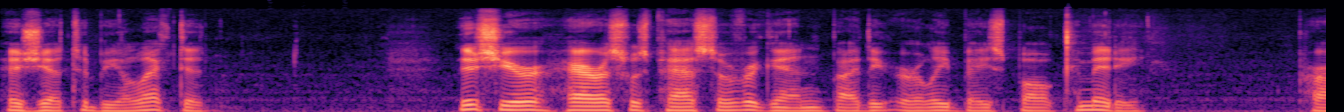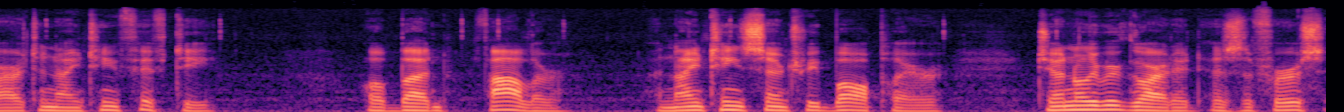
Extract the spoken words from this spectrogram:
has yet to be elected. This year, Harris was passed over again by the Early Baseball Committee prior to 1950, while Bud Fowler, a 19th century ball player, generally regarded as the first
